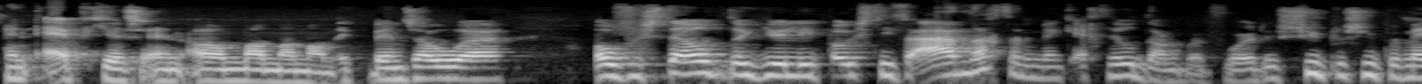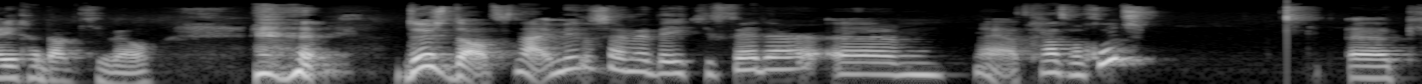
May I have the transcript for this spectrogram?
en appjes en oh man, man, man. Ik ben zo uh, oversteld door jullie positieve aandacht. En daar ben ik echt heel dankbaar voor. Dus super, super mega dankjewel. dus dat. Nou, inmiddels zijn we een beetje verder. Um, nou ja, het gaat wel goed. Q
